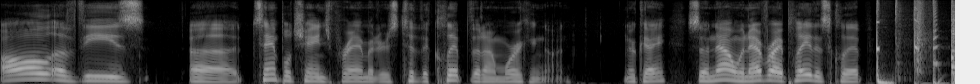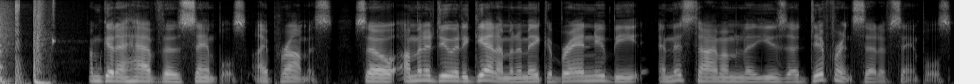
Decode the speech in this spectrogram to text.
all of these uh, sample change parameters to the clip that I'm working on. Okay, so now whenever I play this clip, I'm going to have those samples, I promise. So I'm going to do it again. I'm going to make a brand new beat, and this time I'm going to use a different set of samples.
